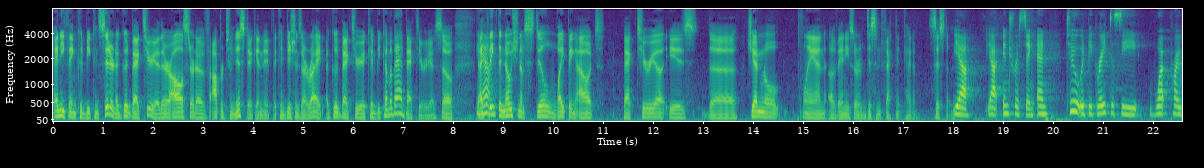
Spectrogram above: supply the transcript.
anything could be considered a good bacteria. They're all sort of opportunistic, and if the conditions are right, a good bacteria can become a bad bacteria. So Yeah. I think the notion of still wiping out bacteria is the general plan of any sort of disinfectant kind of system. Yeah, yeah, interesting. And two, it would be great to see what pro-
